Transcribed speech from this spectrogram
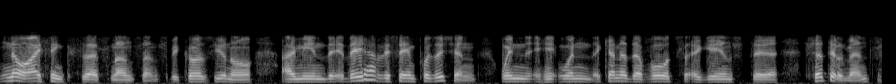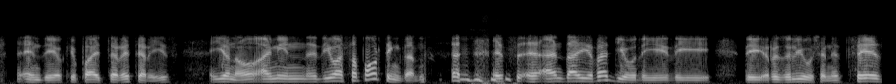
no, I think that's nonsense because, you know, I mean, they, they have the same position. When, when Canada votes against uh, settlements in the occupied territories, you know, I mean, you are supporting them. it's, uh, and I read you the, the, the resolution. It says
